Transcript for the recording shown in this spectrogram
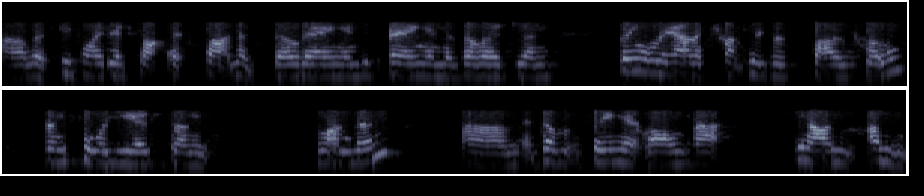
Um, it's definitely the excitement building and just being in the village and being all the other countries is so cool. It's been four years since London. Um, it doesn't seem that long, but you know, I'm, I'm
